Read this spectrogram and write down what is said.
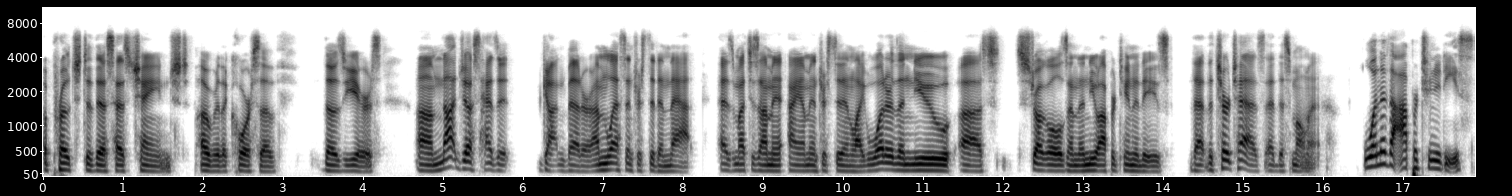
approach to this has changed over the course of those years. Um, not just has it gotten better. I'm less interested in that as much as I'm in, I am interested in like what are the new uh, s- struggles and the new opportunities that the church has at this moment. One of the opportunities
